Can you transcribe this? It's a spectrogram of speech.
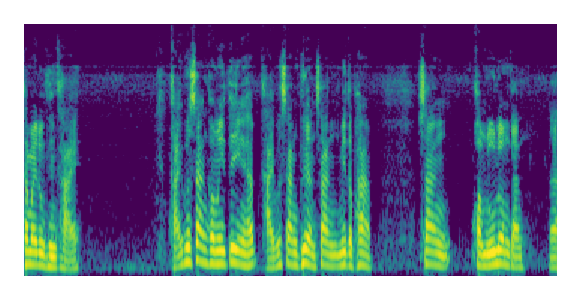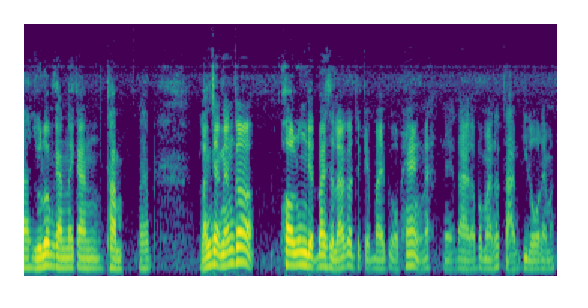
ทำไมลุงถึงขาย ขายเพื่อสร้างคอมมูนิตี้ครับ ขายเพื่อสร้างเพื่อนสร้างมิตรภาพ สร้างความรู้ร่วมกันนะอยู่ร่วมกันในการทำนะครับ หลังจากนั้นก็พอลุงเด็ดใบเสร็จแล้วก็จะเก็บใบไปอบแห้งนะเนี่ยได้แล้วประมาณสักสามกิโลได้มั้ง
